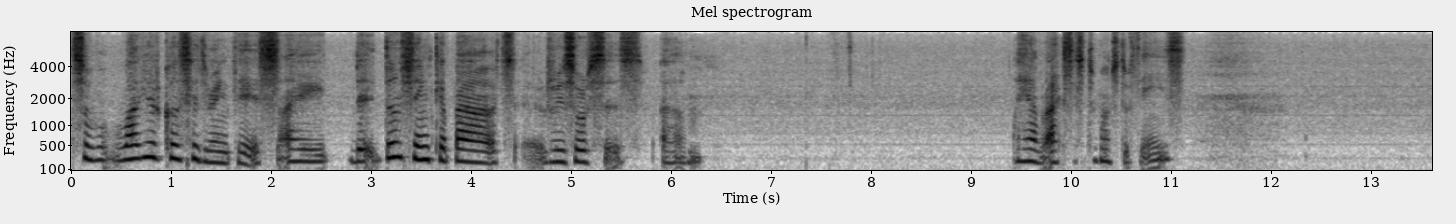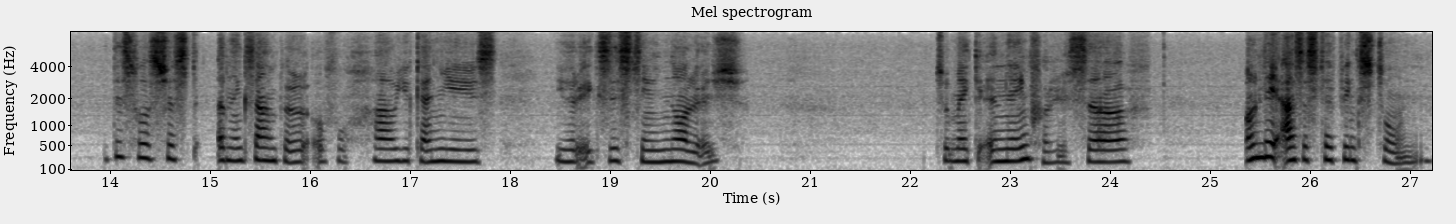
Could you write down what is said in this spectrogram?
So while you're considering this, I don't think about resources. Um, I have access to most of these. This was just an example of how you can use your existing knowledge to make a name for yourself only as a stepping stone.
